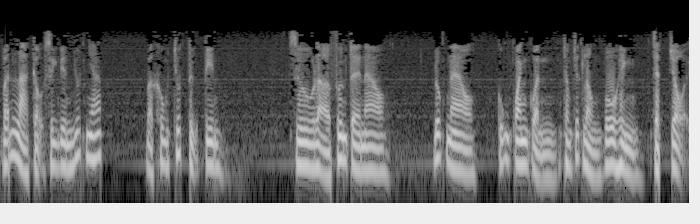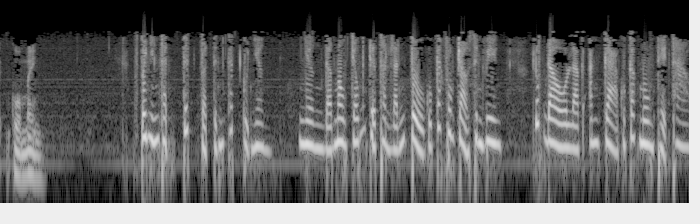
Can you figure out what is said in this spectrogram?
vẫn là cậu sinh viên nhút nhát và không chút tự tin. Dù là ở phương trời nào, lúc nào cũng quanh quẩn trong chiếc lồng vô hình chật chội của mình. Với những thành tích và tính cách của Nhân, Nhân đã mau chóng trở thành lãnh tụ của các phong trào sinh viên, lúc đầu là anh cả của các môn thể thao,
